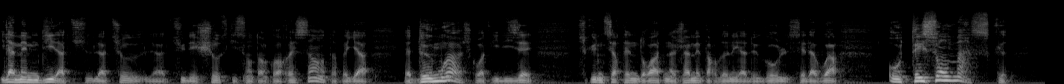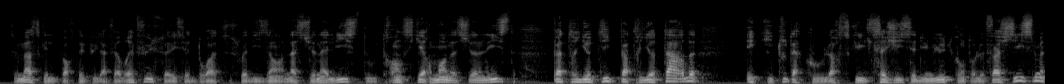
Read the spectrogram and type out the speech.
Il a même dit là-dessus des choses qui sont encore récentes. Il y a, deux mois, je crois qu'il disait ce qu'une certaine droite n'a jamais pardonné à De Gaulle, c'est d'avoir ôté son masque. Ce masque qu'elle portait depuis l'affaire Dreyfus, savez, cette droite soi-disant nationaliste ou transfièrement nationaliste, patriotique, patriotarde, et qui tout à coup, lorsqu'il s'agissait d'une lutte contre le fascisme,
